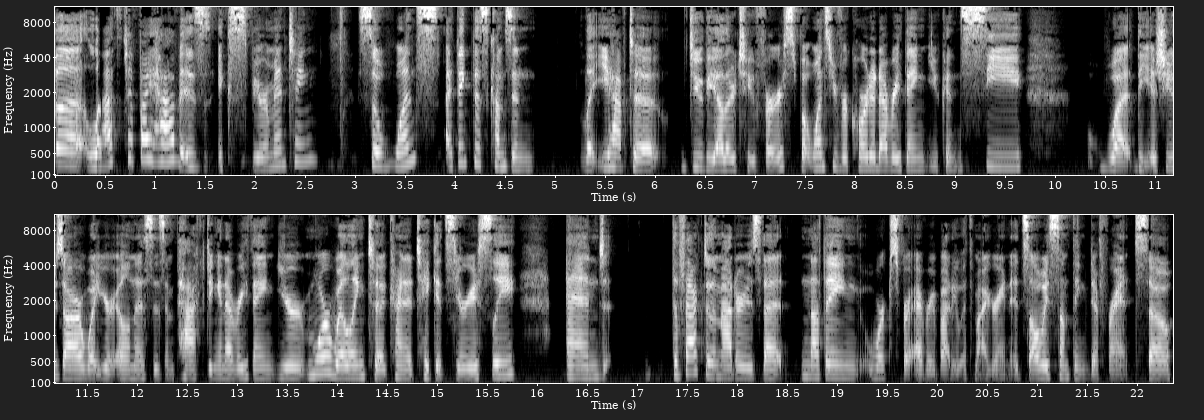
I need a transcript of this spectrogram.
The last tip I have is experimenting. So once I think this comes in like you have to do the other two first, but once you've recorded everything, you can see what the issues are, what your illness is impacting and everything. You're more willing to kind of take it seriously and the fact of the matter is that nothing works for everybody with migraine. It's always something different. So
